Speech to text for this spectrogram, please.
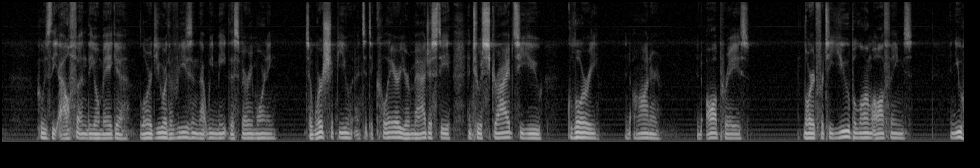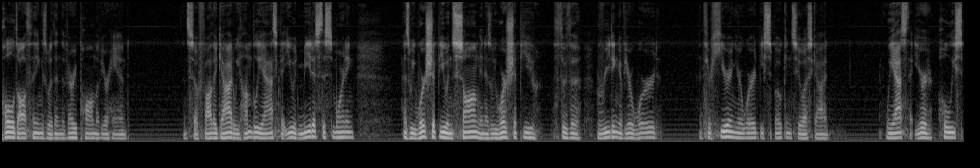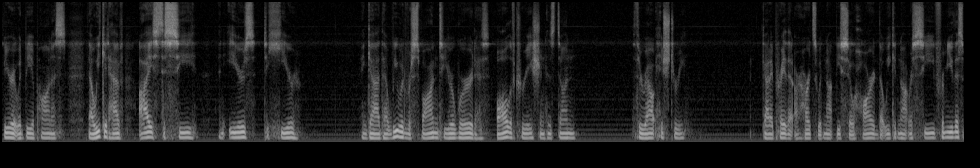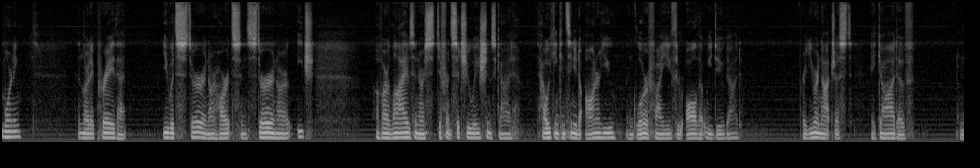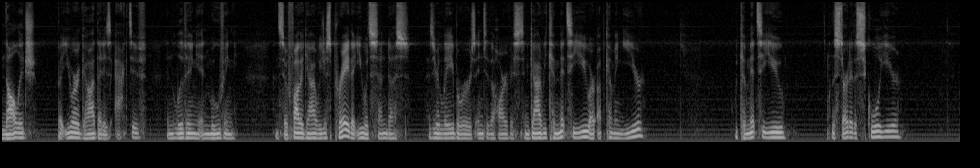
who is the Alpha and the Omega. Lord, you are the reason that we meet this very morning to worship you and to declare your majesty and to ascribe to you glory and honor and all praise. Lord, for to you belong all things, and you hold all things within the very palm of your hand. And so, Father God, we humbly ask that you would meet us this morning as we worship you in song and as we worship you through the reading of your word and through hearing your word be spoken to us, God. We ask that your Holy Spirit would be upon us, that we could have eyes to see and ears to hear. And God, that we would respond to your word as all of creation has done throughout history. God, I pray that our hearts would not be so hard that we could not receive from you this morning. And Lord, I pray that you would stir in our hearts and stir in our each of our lives and our different situations, God, how we can continue to honor you and glorify you through all that we do, God. For you are not just a God of knowledge, but you are a God that is active and living and moving. And so, Father God, we just pray that you would send us as your laborers into the harvest. And God, we commit to you our upcoming year. We commit to you the start of the school year.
